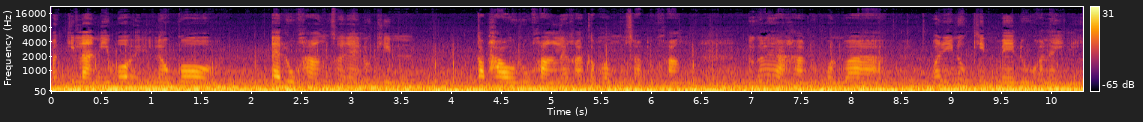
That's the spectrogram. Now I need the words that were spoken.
มากินร้านนี้บ่อย แล้วก็แต่ทุกครั้งส่วนใหญ่หนูกินกะเพราทุกครั้งเลยค่ะกะเพราหมูสับทุกครั้งหนูก็เลยอยากถามทุกคนว่า วันนี้หนูกินเมนูอะไรดี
